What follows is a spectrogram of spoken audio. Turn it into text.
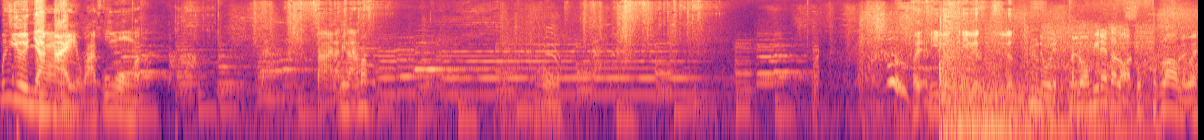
มึงยืนยังไงวะกูงงอะตายแล้วมีล้างเปล่าโอ้โห เฮ้ยอันนี้ลึกอันนี้ลึกอันนี้ลึกมึงดูดิมันลวงพี่ได้ตลอดทุกทุกรอบเลยเว้ย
